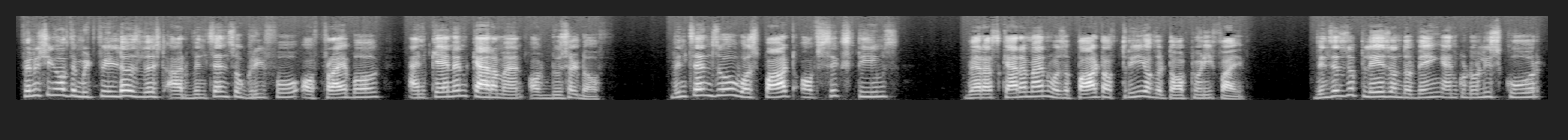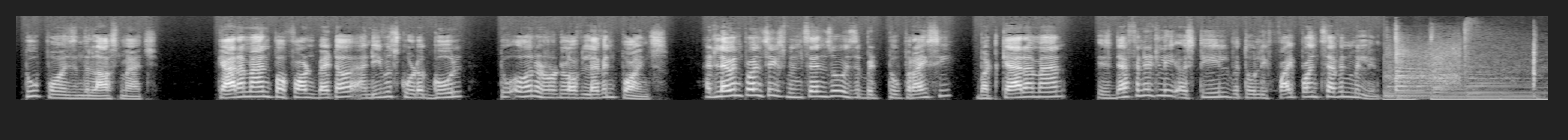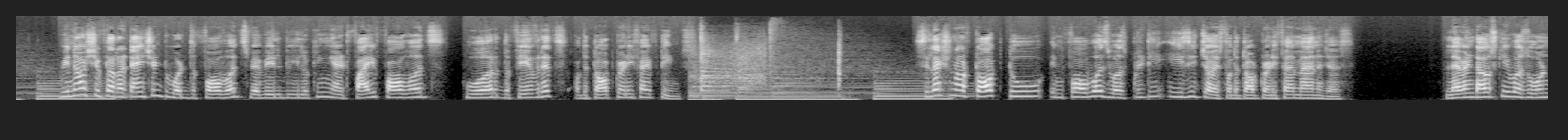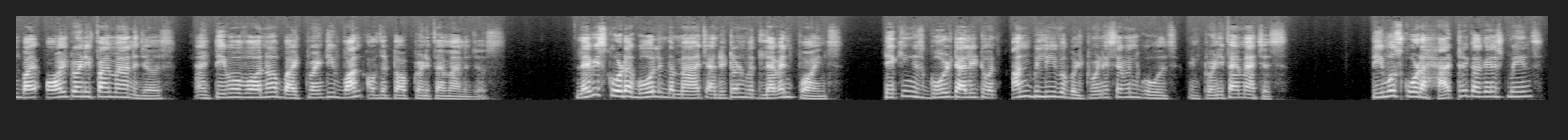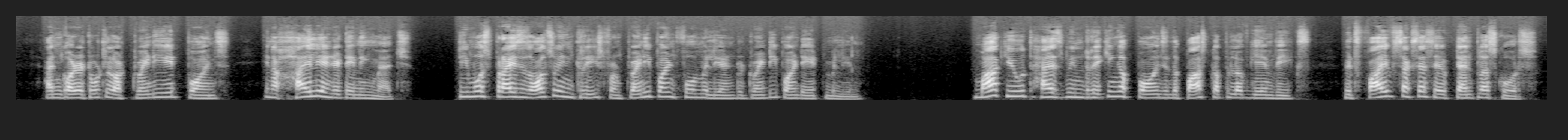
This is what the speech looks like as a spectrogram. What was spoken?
Finishing off the midfielders list are Vincenzo Grifo of Freiburg and Kenan Karaman of Dusseldorf. Vincenzo was part of six teams whereas Karaman was a part of three of the top 25. Vincenzo plays on the wing and could only score two points in the last match. Karaman performed better and even scored a goal to earn a total of 11 points. At 11.6, Vincenzo is a bit too pricey, but Karaman is definitely a steal with only 5.7 million. We now shift our attention towards the forwards where we'll be looking at 5 forwards who are the favorites of the top 25 teams. Selection of top two in forwards was pretty easy choice for the top 25 managers. Lewandowski was owned by all 25 managers and Timo Werner by 21 of the top 25 managers. Levy scored a goal in the match and returned with 11 points, taking his goal tally to an unbelievable 27 goals in 25 matches. Timo scored a hat trick against Mainz and got a total of 28 points in a highly entertaining match. Timo's price has also increased from 20.4 million to 20.8 million. Mark Uth has been raking up points in the past couple of game weeks with 5 successive 10 plus scores.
